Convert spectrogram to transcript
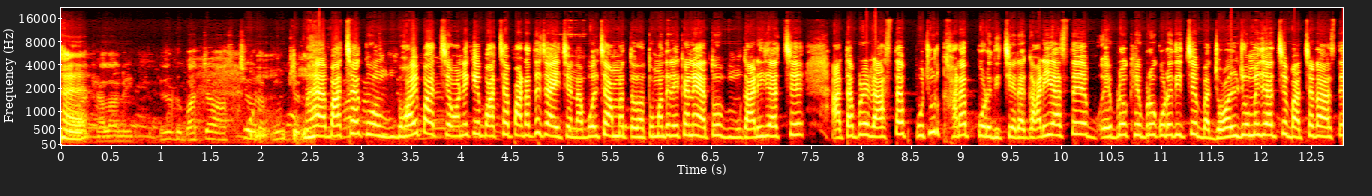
হ্যাঁ। হ্যাঁ বাচ্চা ভয় পাচ্ছে। অনেকে বাচ্চা পাঠাতে চাইছে না। বলছে, আমরা তোমাদের এখানে এত গাড়ি যাচ্ছে আর তারপরে রাস্তা প্রচুর খারাপ করে দিচ্ছে। এরা গাড়ি আসতে এবড়ো খেবড়ো করে দিচ্ছে, বা জল জমে যাচ্ছে বাচ্চারা আসতে।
